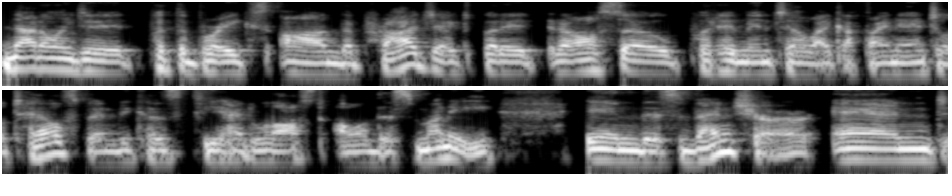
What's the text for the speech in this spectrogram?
not only did it put the brakes on the project, but it, it also put him into like a financial tailspin because he had lost all of this money in this venture. And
